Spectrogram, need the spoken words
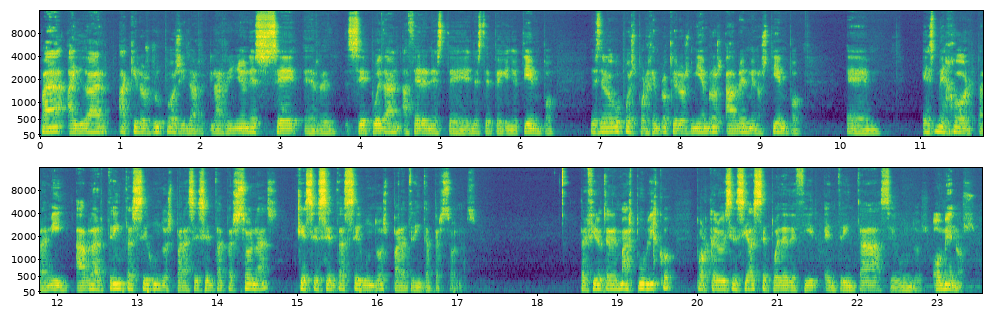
para ayudar a que los grupos y la, las reuniones se, eh, se, puedan hacer en este, en este pequeño tiempo. Desde luego, pues por ejemplo, que los miembros hablen menos tiempo. Eh, es mejor para mí hablar 30 segundos para 60 personas que 60 segundos para 30 personas. Prefiero tener más público porque lo esencial se puede decir en 30 segundos o menos.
